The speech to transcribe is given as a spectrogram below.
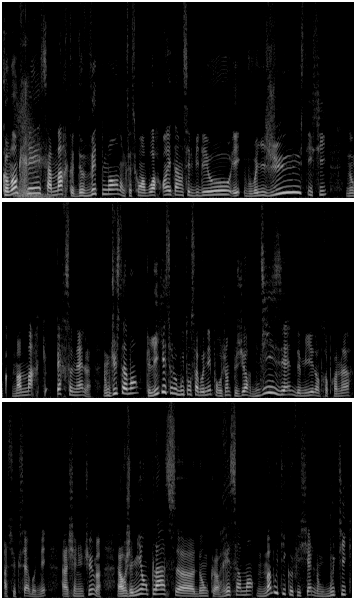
Comment créer sa marque de vêtements? Donc c'est ce qu'on va voir en état dans cette vidéo et vous voyez juste ici ma marque personnelle. Donc juste avant, cliquez sur le bouton s'abonner pour rejoindre plusieurs dizaines de milliers d'entrepreneurs à succès abonnés à la chaîne YouTube. Alors j'ai mis en place euh, donc récemment ma boutique officielle, donc boutique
